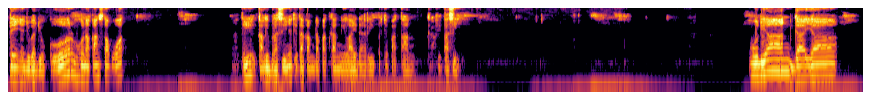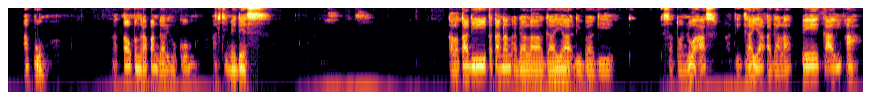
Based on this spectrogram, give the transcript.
T-nya juga diukur menggunakan stopwatch. Nanti kalibrasinya kita akan mendapatkan nilai dari percepatan gravitasi. Kemudian gaya apung atau penerapan dari hukum Archimedes. Kalau tadi tekanan adalah gaya dibagi satuan luas, berarti gaya adalah P kali A.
